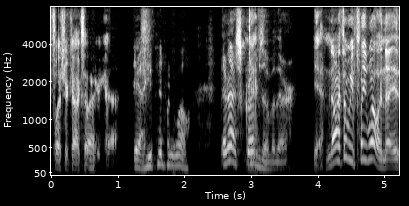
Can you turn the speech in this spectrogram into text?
Fletcher Cox had a good game. Yeah, he played pretty well. They're not scrubs yeah. over there. Yeah, no, I thought we played well, and uh,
